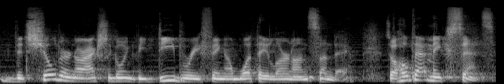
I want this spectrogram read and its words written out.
the children are actually going to be debriefing on what they learn on Sunday. So, I hope that makes sense.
